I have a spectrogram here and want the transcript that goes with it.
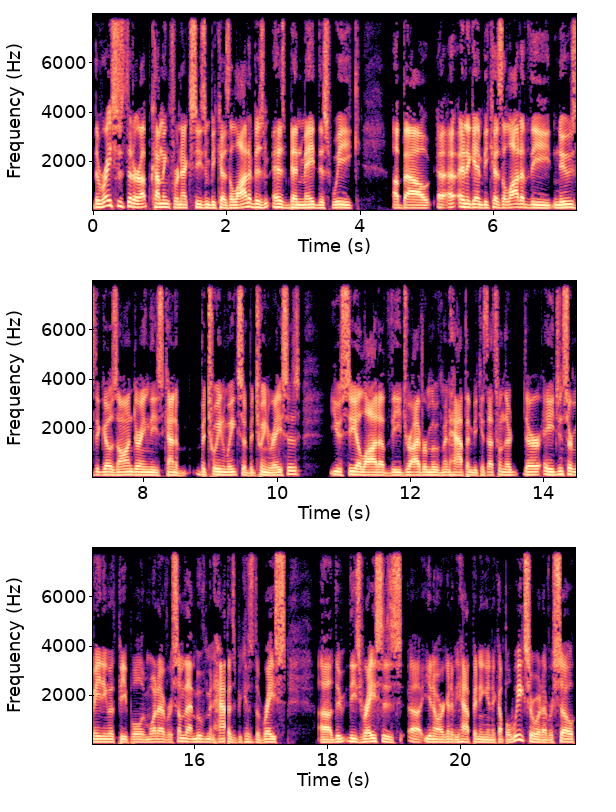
The races that are upcoming for next season, because a lot of has, has been made this week about, uh, and again because a lot of the news that goes on during these kind of between weeks of between races, you see a lot of the driver movement happen because that's when their their agents are meeting with people and whatever. Some of that movement happens because the race uh, the, these races, uh, you know, are going to be happening in a couple of weeks or whatever. So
